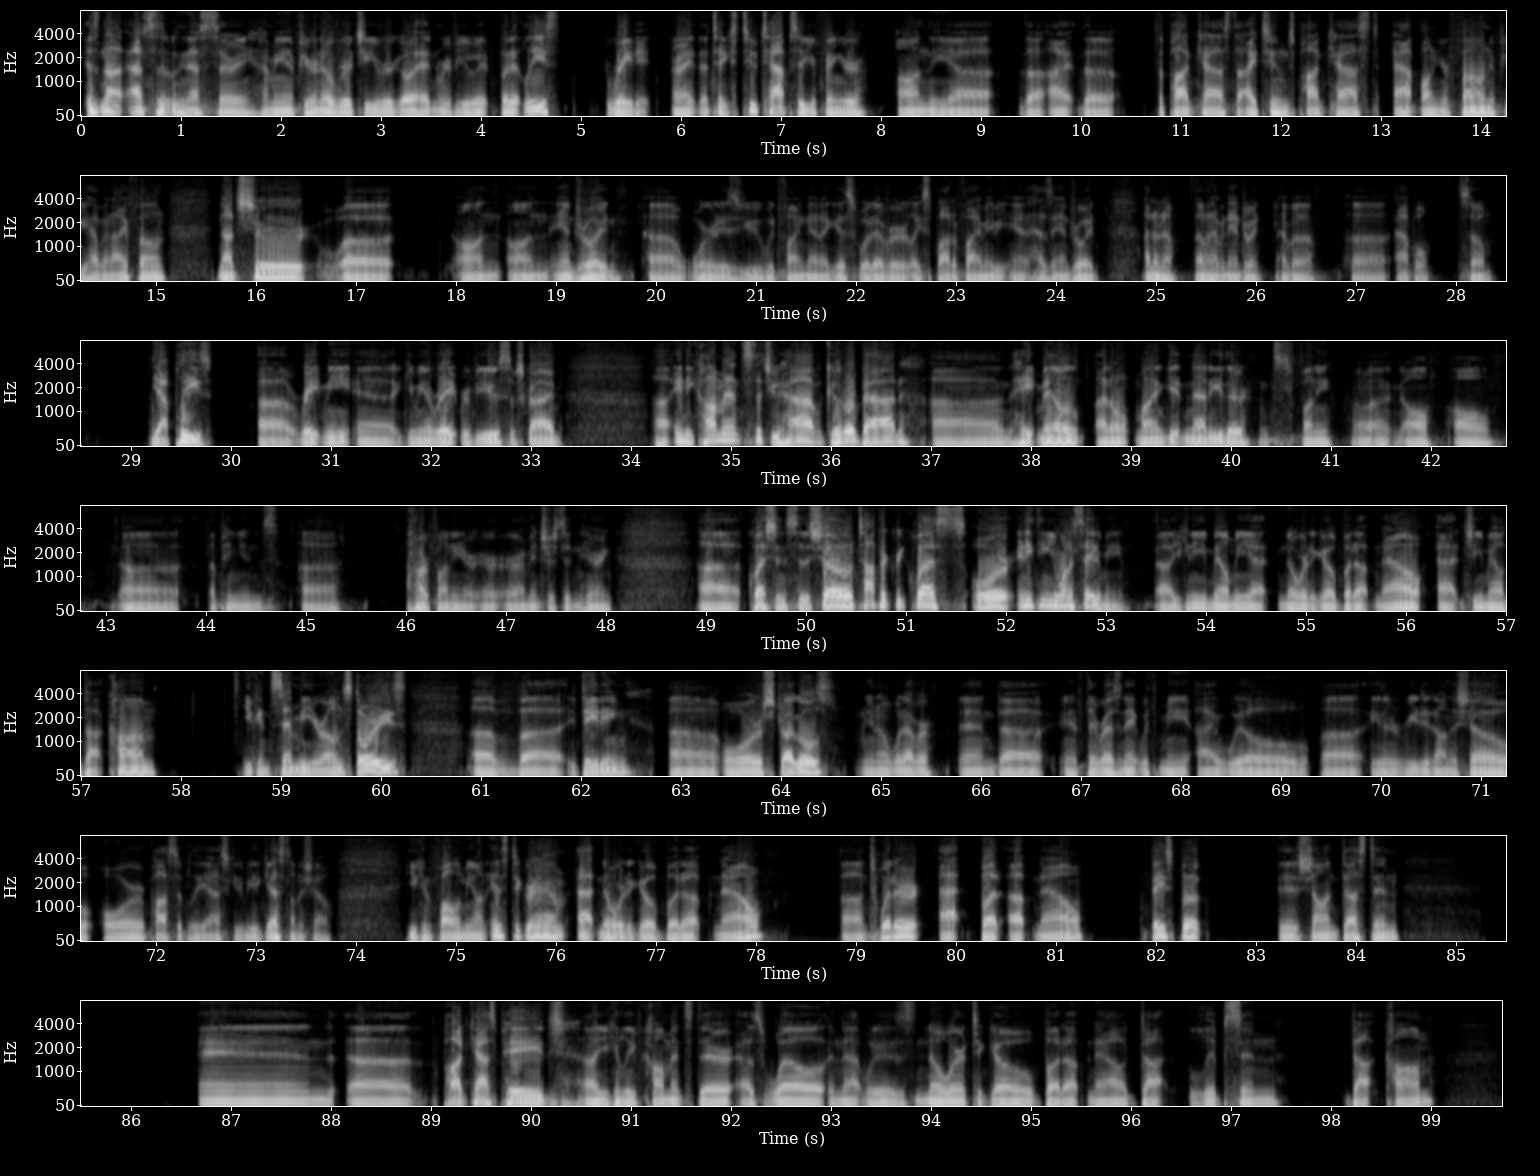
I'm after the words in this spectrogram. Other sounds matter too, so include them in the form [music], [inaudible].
is not absolutely necessary. I mean, if you're an overachiever, go ahead and review it, but at least rate it. All right, that takes two taps of your finger on the uh, the i the the podcast, the iTunes podcast app on your phone if you have an iPhone. Not sure uh, on on Android uh, where it is you would find that. I guess whatever like Spotify maybe has Android. I don't know. I don't have an Android. I have a Apple. So yeah, please uh, rate me. Uh, give me a rate, review, subscribe. Uh, any comments that you have, good or bad, uh, hate mail, I don't mind getting that either. It's funny. Uh, all all uh, opinions uh, are funny, or, or, or, I'm interested in hearing uh, questions to the show, topic requests, or anything you want to say to me. you can email me at nowhere to go but up now at gmail.com. You can send me your own stories of dating uh, or struggles, you know, whatever. And uh, if they resonate with me, I will uh, either read it on the show or possibly ask you to be a guest on the show. You can follow me on Instagram at nowhere to go but up now, on Twitter at but up now, Facebook is Sean Dustin and uh, podcast page. Uh, you can leave comments there as well, and that was nowhere to go but up now dot dot com.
